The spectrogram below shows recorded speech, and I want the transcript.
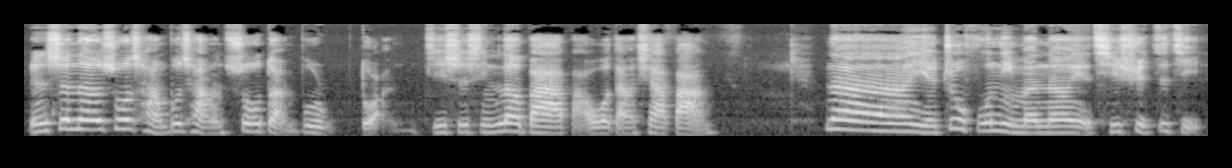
人生呢，说长不长，说短不短，及时行乐吧，把握当下吧。那也祝福你们呢，也期许自己。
